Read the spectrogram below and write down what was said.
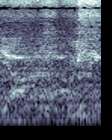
Yeah.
